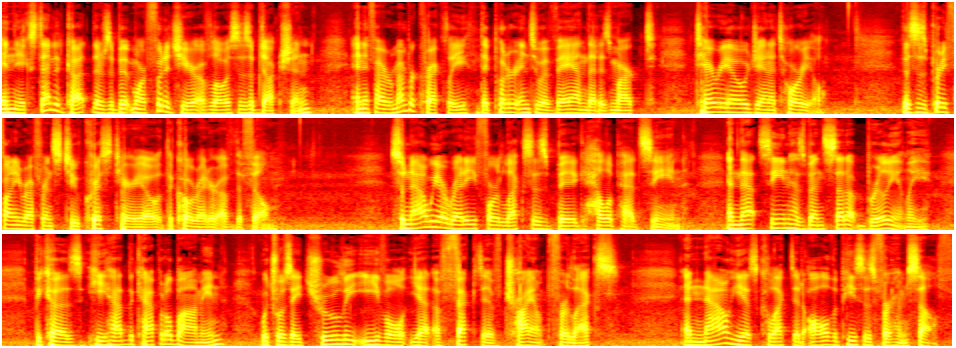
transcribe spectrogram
In the extended cut, there's a bit more footage here of Lois's abduction, and if I remember correctly, they put her into a van that is marked Terrio Janitorial. This is a pretty funny reference to Chris Terrio, the co writer of the film. So now we are ready for Lex's big helipad scene, and that scene has been set up brilliantly because he had the Capitol bombing, which was a truly evil yet effective triumph for Lex. And now he has collected all the pieces for himself.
